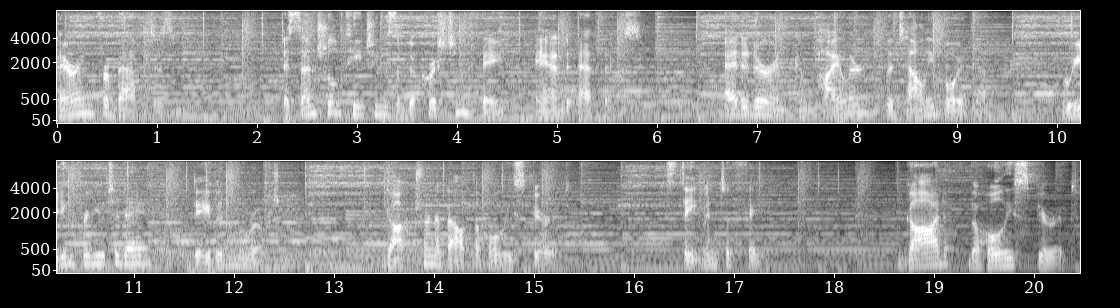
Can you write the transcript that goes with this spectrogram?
Preparing for Baptism Essential Teachings of the Christian Faith and Ethics. Editor and compiler Vitaly Boyka. Reading for you today, David Morozhnik. Doctrine about the Holy Spirit. Statement of Faith. God, the Holy Spirit.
